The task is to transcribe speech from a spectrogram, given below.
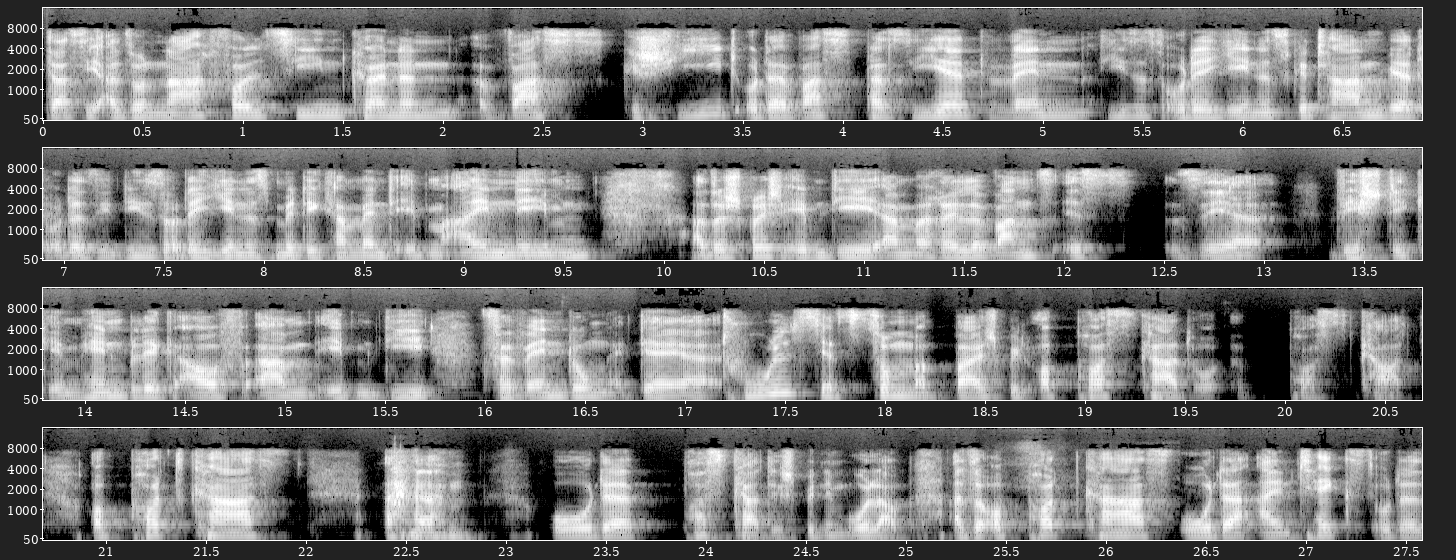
dass sie also nachvollziehen können, was geschieht oder was passiert, wenn dieses oder jenes getan wird oder sie dieses oder jenes Medikament eben einnehmen. Also sprich eben die ähm, Relevanz ist sehr wichtig im Hinblick auf ähm, eben die Verwendung der Tools, jetzt zum Beispiel ob Postcard, Postcard, ob Podcast ähm, oder Postkarte, ich bin im Urlaub. Also ob Podcast oder ein Text oder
